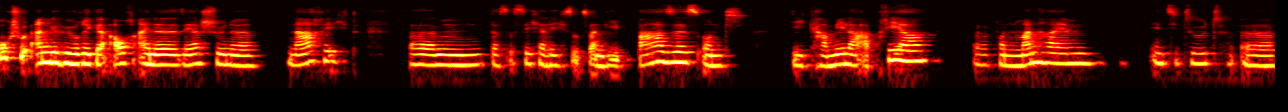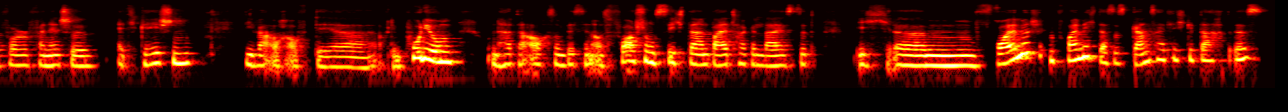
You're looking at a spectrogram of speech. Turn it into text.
Hochschulangehörige auch eine sehr schöne Nachricht. Ähm, das ist sicherlich sozusagen die Basis und die Carmela Aprea äh, von Mannheim Institute äh, for Financial Education. Die war auch auf der, auf dem Podium und hatte auch so ein bisschen aus Forschungssicht da einen Beitrag geleistet. Ich ähm, freue mich, freue mich, dass es ganzheitlich gedacht ist.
